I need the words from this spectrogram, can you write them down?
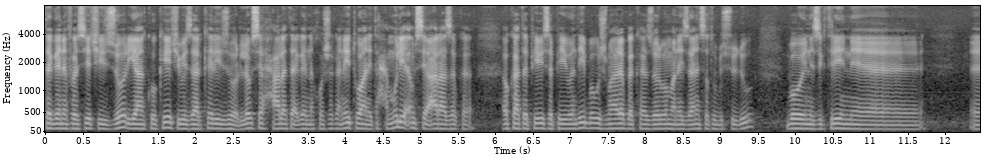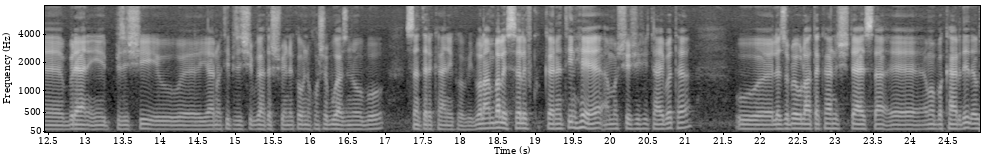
تەگە نەفەسیەکی زۆر یان کۆکەیەکی بێزارکەری زۆر لەو سێ حالەتە ئەگەر نەخۆشەکە نەیتوانی تەحەمولی ئەم سێ ئەعرازە بکا ئەوکاتە پێویستە پەیوەندی بەو ژمارە بکە کە زۆربەمان ئەیزانێت سەد و بیست و دوو بۆ نزیکترین برانی پزیشکی و یارمەتی پزیشکی بگاتە شوێنەکە و نەخۆشە بگوازنەوە بۆ سەنتەرەکانی کۆڤید بەڵام بەڵێ سێلف کەرەنتین هەیە ئەمە شێژێکی تایبەتە و لە زۆربەی وڵاتەکانیش تا ئێستا ئەمە بەکاردێت ئەو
